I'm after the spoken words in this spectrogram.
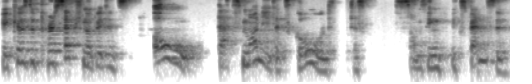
because the perception of it, it's, oh, that's money, that's gold, that's something expensive.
